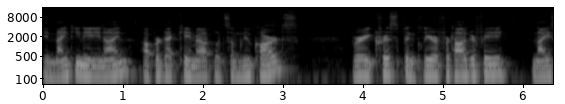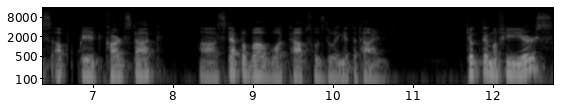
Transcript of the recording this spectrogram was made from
In 1989, Upper Deck came out with some new cards, very crisp and clear photography, nice upgraded card stock, uh, step above what Topps was doing at the time. It took them a few years,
